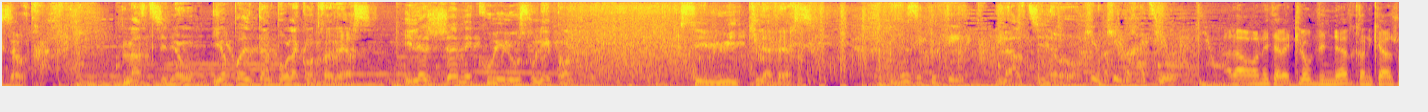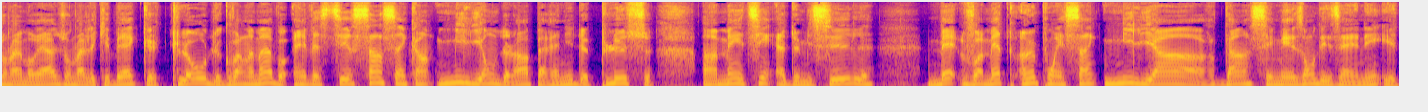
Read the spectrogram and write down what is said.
les autres. Martineau, il n'y a pas le temps pour la controverse. Il a jamais coulé l'eau sous les ponts. C'est lui qui la verse. Vous écoutez Martino. Cube Radio. Alors, on est avec Claude Villeneuve, chroniqueur Journal de Montréal, Journal de Québec. Claude, le gouvernement va investir 150 millions de dollars par année de plus en maintien à domicile, mais va mettre 1,5 milliard dans ces maisons des aînés et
